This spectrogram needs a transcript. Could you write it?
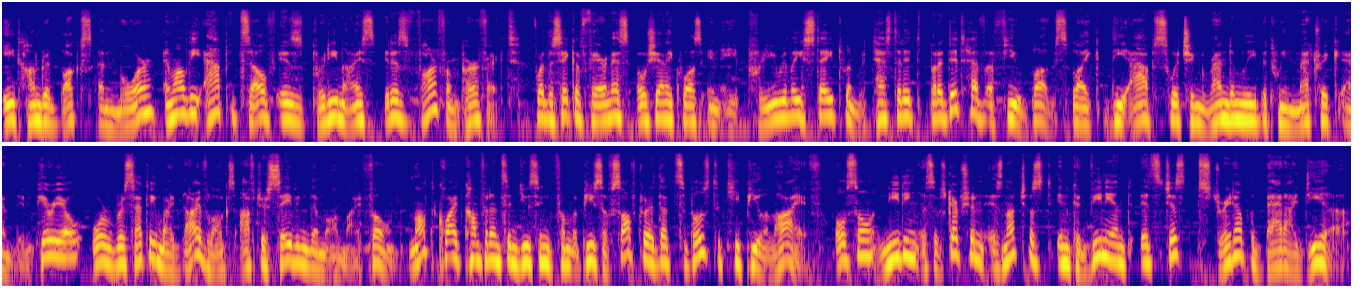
800 bucks and more. And while the app itself is pretty nice, it is far from perfect. For the sake of fairness, Oceanic was in a pre-release state when we tested it, but it did have a few bugs, like the app switching randomly between Metric and Imperial, or resetting my dive logs after saving them on my phone. Not quite confidence-inducing from a piece of software that's supposed to keep you alive. Also, needing a subscription is not just inconvenient, it's just straight up a bad idea.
